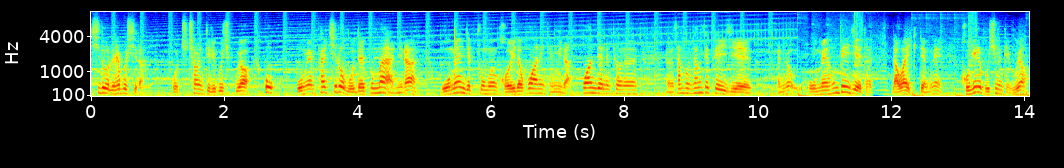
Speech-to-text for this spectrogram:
시도를 해보시라고 추천을 드리고 싶고요. 꼭 오멘 875 모델뿐만 아니라 오멘 제품은 거의 다 호환이 됩니다. 호환되는 표는 어, 상품 상세 페이지에 아니면 오멘 홈페이지에 다 나와 있기 때문에 거기를 보시면 되고요.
